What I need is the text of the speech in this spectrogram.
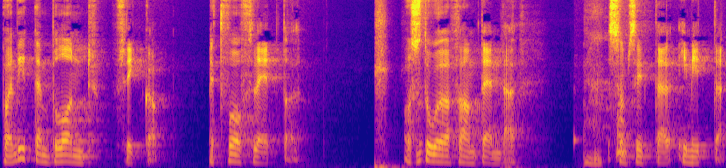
på en liten blond flicka med två flätor och stora framtänder som sitter i mitten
